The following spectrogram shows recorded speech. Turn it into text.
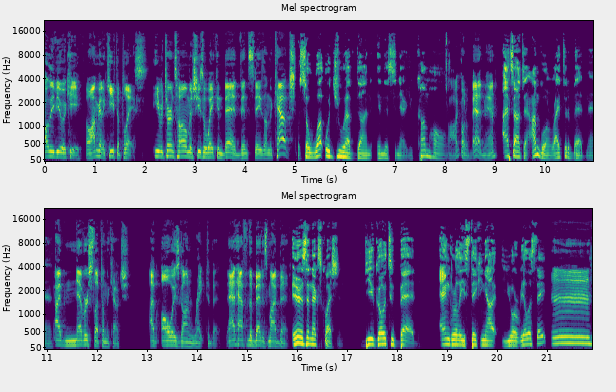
I'll leave you a key. Oh, I'm going to keep the place. He returns home and she's awake in bed. Vince stays on the couch. So what would you have done in this scenario? You come home. Oh, I go to bed, man. That's what I'm saying. I'm going right to the bed, man. I've never slept on the couch. I've always gone right to bed. That half of the bed is my bed. Here's the next question. Do you go to bed angrily staking out your real estate? Mm,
